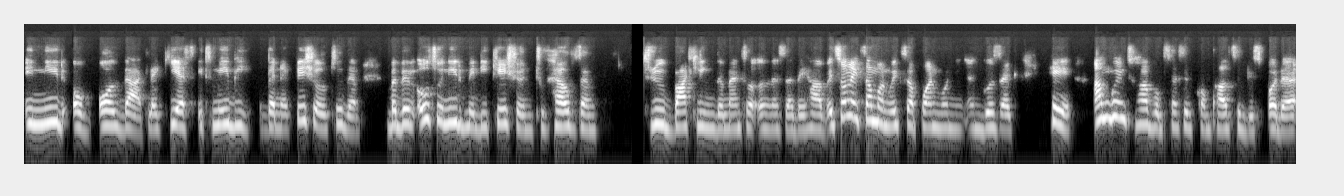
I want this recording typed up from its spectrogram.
in need of all that. Like, yes, it may be beneficial to them, but they'll also need medication to help them through battling the mental illness that they have. It's not like someone wakes up one morning and goes like, hey, I'm going to have obsessive compulsive disorder,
